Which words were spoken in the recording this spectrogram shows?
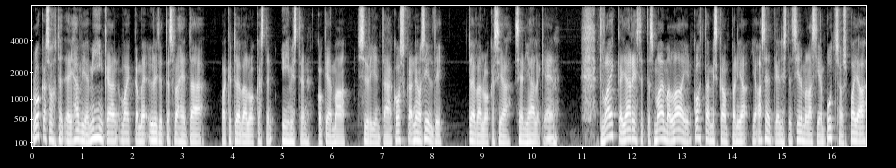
Luokkasuhteet ei häviä mihinkään, vaikka me yritettäisiin vähentää vaikka työväenluokkaisten ihmisten kokemaa syrjintää, koska ne on silti työväenluokkaisia sen jälkeen. Et vaikka järjestettäisiin maailman laajin kohtaamiskampanja ja asenteellisten silmälasien putsauspaja,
